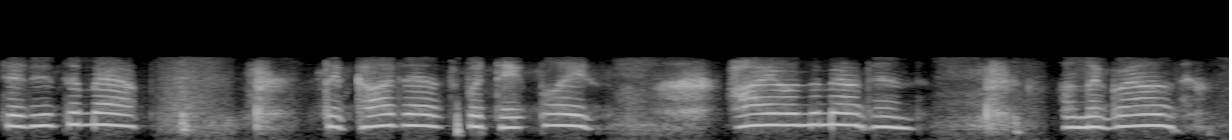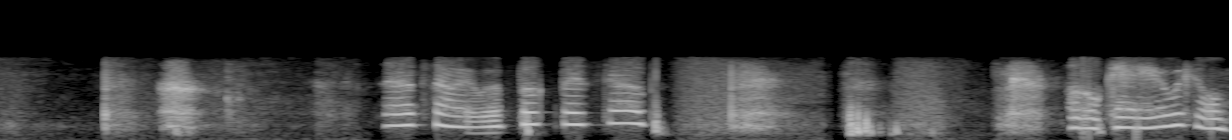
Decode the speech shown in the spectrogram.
studied the map. The contest would take place high on the mountain, on the ground. That's how sorry, my book messed up. Okay, here we go.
